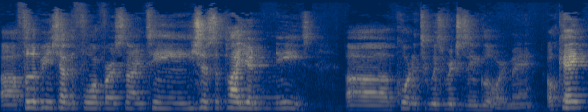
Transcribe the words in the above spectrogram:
Uh, Philippians chapter 4, verse 19. He should supply your needs uh, according to his riches and glory, man. Okay?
